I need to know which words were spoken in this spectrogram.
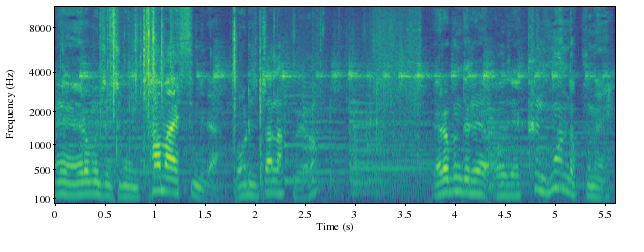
네, 여러분 저 지금 파마했습니다. 머리도 잘랐고요. 여러분들의 어제 큰 후원 덕분에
